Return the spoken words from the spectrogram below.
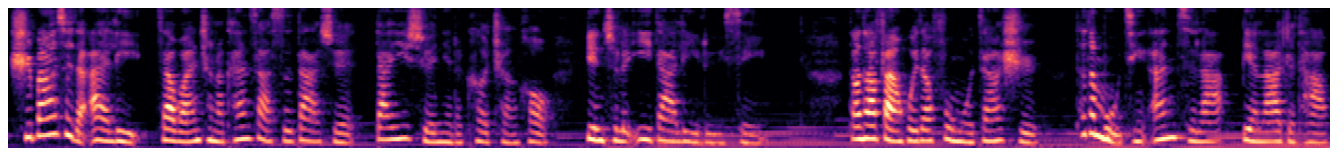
十八岁的艾丽在完成了堪萨斯大学大一学年的课程后，便去了意大利旅行。当她返回到父母家时，她的母亲安吉拉便拉着她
